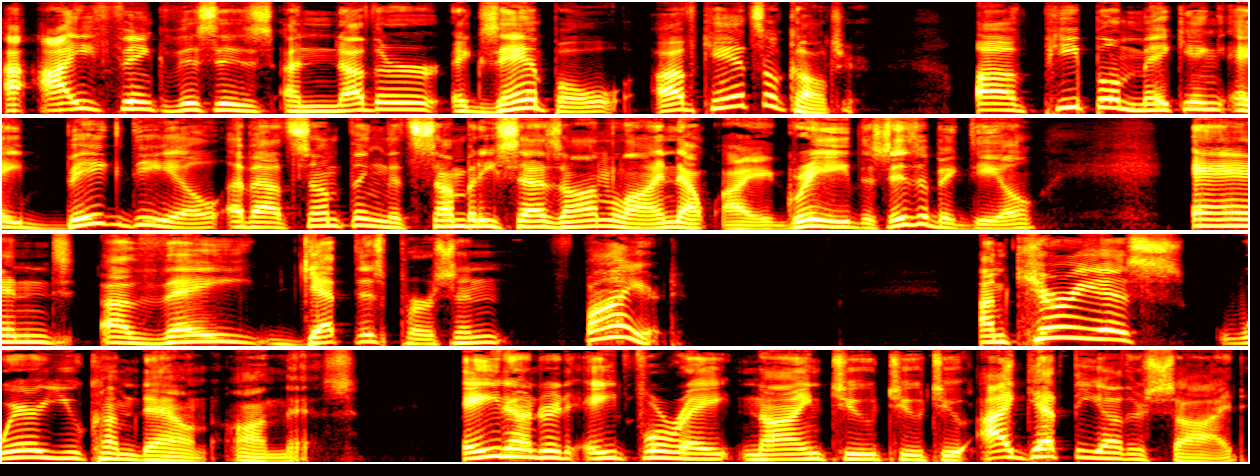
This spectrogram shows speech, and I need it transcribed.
I think this is another example of cancel culture, of people making a big deal about something that somebody says online. Now, I agree, this is a big deal, and uh, they get this person fired. I'm curious where you come down on this. 800 848 9222. I get the other side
